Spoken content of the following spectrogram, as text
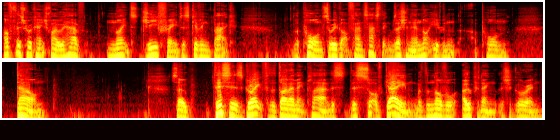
off this rook h5 we have knight g3 just giving back the pawn so we've got a fantastic position here not even a pawn down. So this is great for the dynamic player this this sort of game with the novel opening the Chigorin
